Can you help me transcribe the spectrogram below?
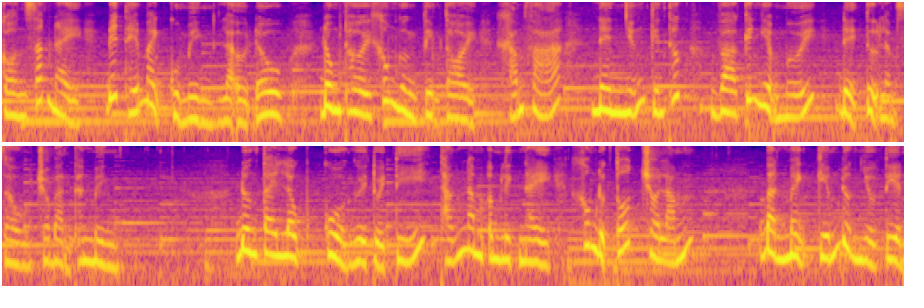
con giáp này biết thế mạnh của mình là ở đâu, đồng thời không ngừng tìm tòi, khám phá nên những kiến thức và kinh nghiệm mới để tự làm giàu cho bản thân mình. Đường tài lộc của người tuổi Tý tháng 5 âm lịch này không được tốt cho lắm. Bản mệnh kiếm được nhiều tiền,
